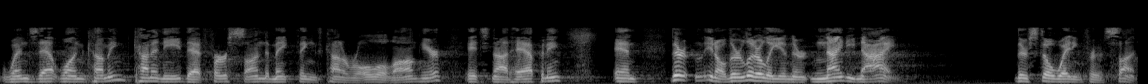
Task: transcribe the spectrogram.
When's that one coming? Kind of need that first son to make things kind of roll along here. It's not happening. And they're, you know, they're literally in their 99 they're still waiting for a son.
